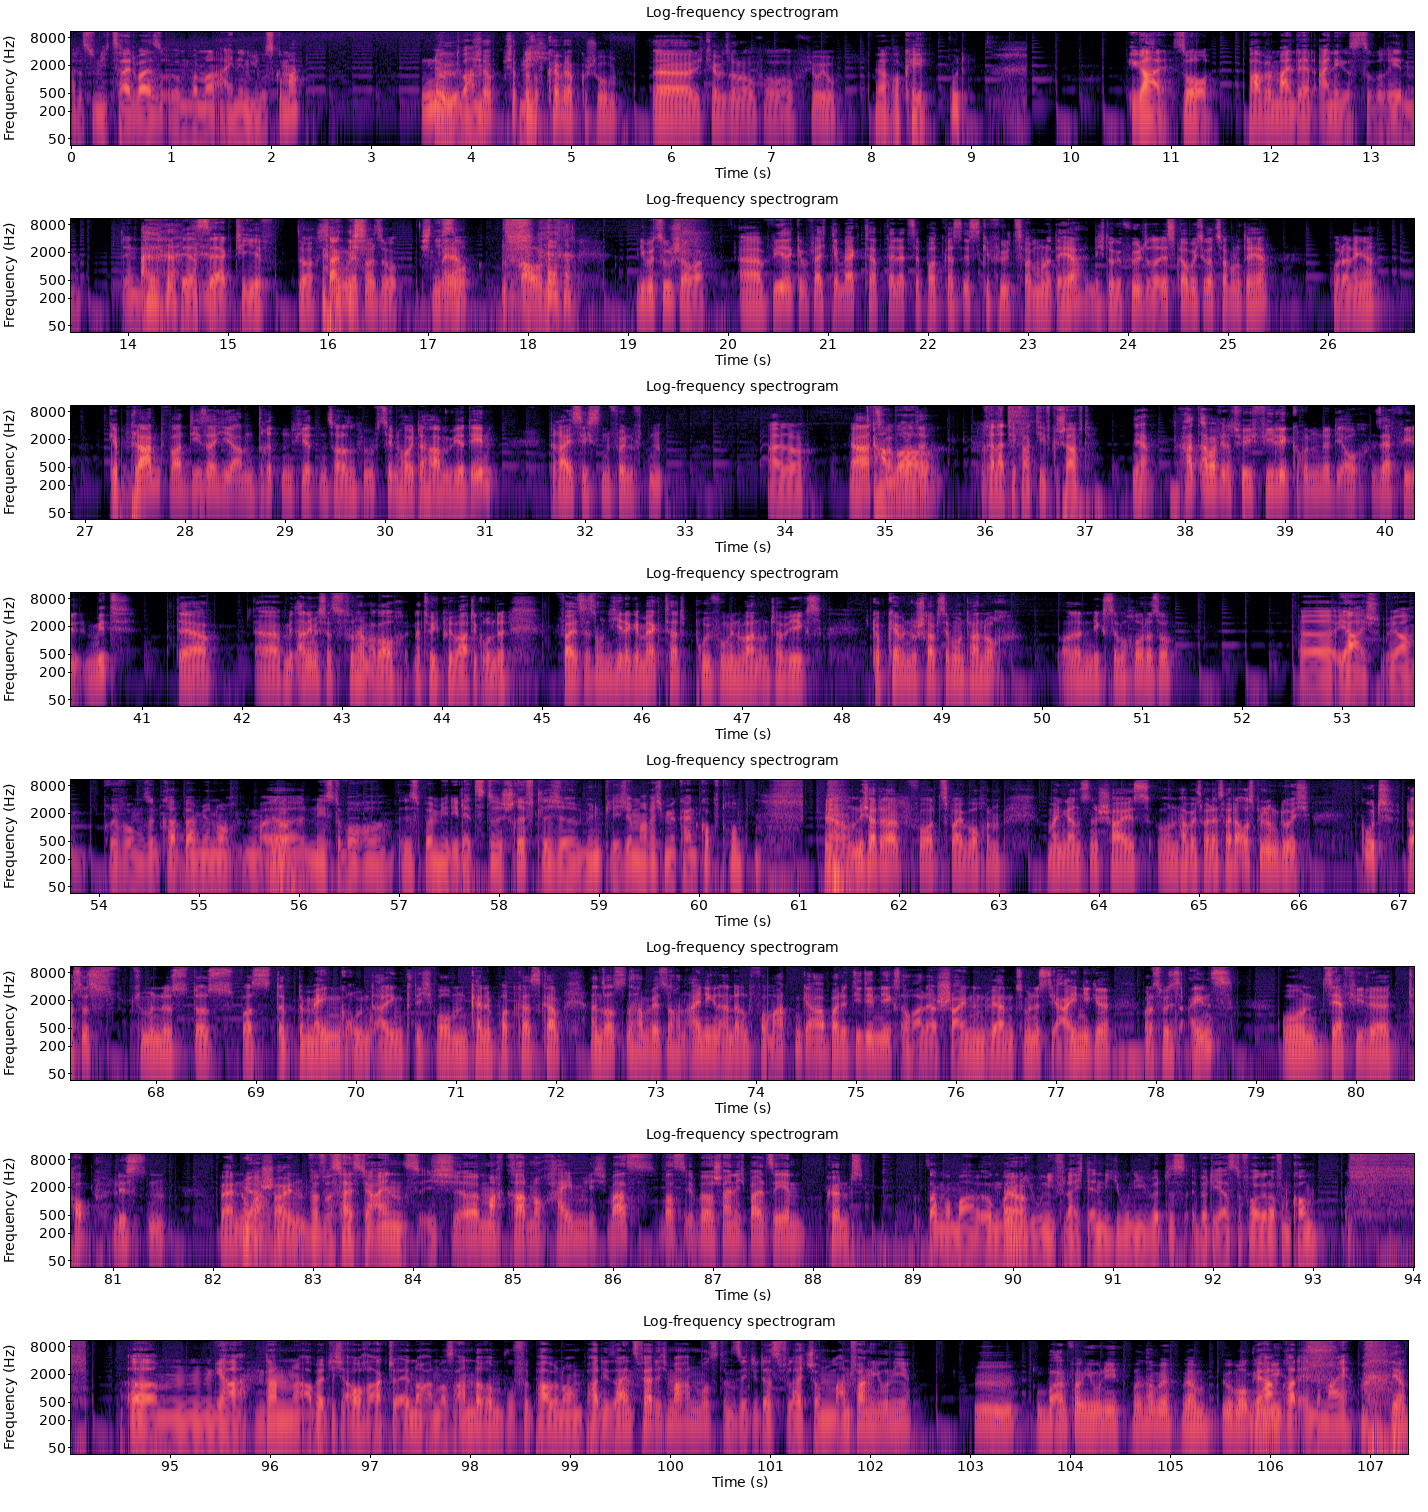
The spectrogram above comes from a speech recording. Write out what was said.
Hattest du nicht zeitweise irgendwann mal eine News gemacht? Nö, Irgendwann Ich habe hab das auf Kevin abgeschoben. Äh, nicht Kevin, sondern auf, auf, auf Jojo. Ja, okay, gut. Egal. So, Pavel meint, er hätte einiges zu bereden. Denn der ist sehr aktiv. So, sagen wir es mal so. Ich nicht Männer, so. Frauen, liebe Zuschauer, äh, wie ihr vielleicht gemerkt habt, der letzte Podcast ist gefühlt zwei Monate her. Nicht nur gefühlt, oder ist, glaube ich, sogar zwei Monate her. Oder länger. Geplant war dieser hier am 3.4.2015. Heute haben wir den 30.05. Also, ja, zwei Haben Monate. wir relativ aktiv geschafft. Ja, hat aber natürlich viele Gründe, die auch sehr viel mit der äh, mit Animes zu tun haben, aber auch natürlich private Gründe. Falls es noch nicht jeder gemerkt hat, Prüfungen waren unterwegs. Ich glaube, Kevin, du schreibst ja momentan noch oder nächste Woche oder so. Äh, ja, ich, ja, Prüfungen sind gerade bei mir noch. M- Ja. Äh, nächste Woche ist bei mir die letzte schriftliche, mündliche, mache ich mir keinen Kopf drum. Ja, und ich hatte halt vor zwei Wochen meinen ganzen Scheiß und habe jetzt meine zweite Ausbildung durch. Gut, das ist zumindest das, was der, der Main-Grund eigentlich, warum keine Podcast kam. Ansonsten haben wir jetzt noch an einigen anderen Formaten gearbeitet, die demnächst auch alle erscheinen werden. Zumindest die einige, oder zumindest eins. Und sehr viele Top-Listen werden noch erscheinen. w- Was heißt ja eins? Ich äh, mache gerade noch heimlich was, was ihr wahrscheinlich bald sehen könnt. Sagen wir mal irgendwann Ja. im Juni, vielleicht Ende Juni wird es wird die erste Folge davon kommen. Ähm, ja, dann arbeite ich auch aktuell noch an was anderem, wofür Pavel noch ein paar Designs fertig machen muss. Dann seht ihr das vielleicht schon am Anfang Juni. Mhm. Anfang Juni, wann haben wir? Wir haben übermorgen Wir haben Juli. gerade Ende Mai. Ja.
